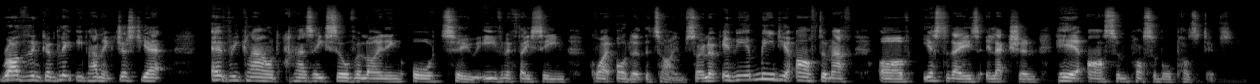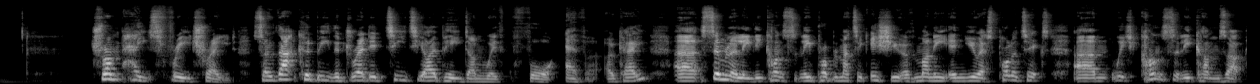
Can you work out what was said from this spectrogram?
rather than completely panic just yet, every cloud has a silver lining or two, even if they seem quite odd at the time. So, look, in the immediate aftermath of yesterday's election, here are some possible positives. Trump hates free trade, so that could be the dreaded TTIP done with forever, okay? Uh, similarly, the constantly problematic issue of money in US politics, um, which constantly comes up,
